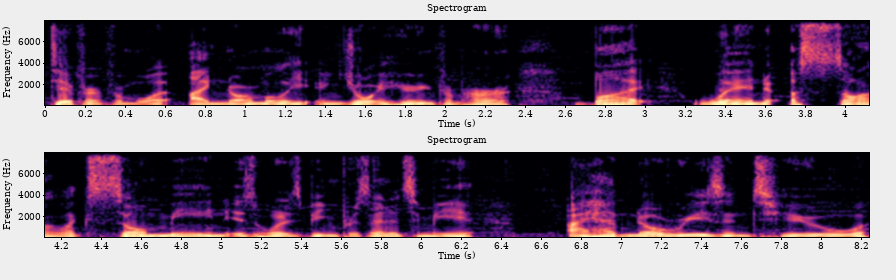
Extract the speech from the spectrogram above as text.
different from what I normally enjoy hearing from her. But when a song like So Mean is what is being presented to me, I have no reason to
